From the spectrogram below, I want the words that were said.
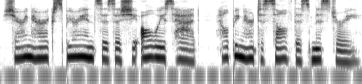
sharing her experiences as she always had, helping her to solve this mystery.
